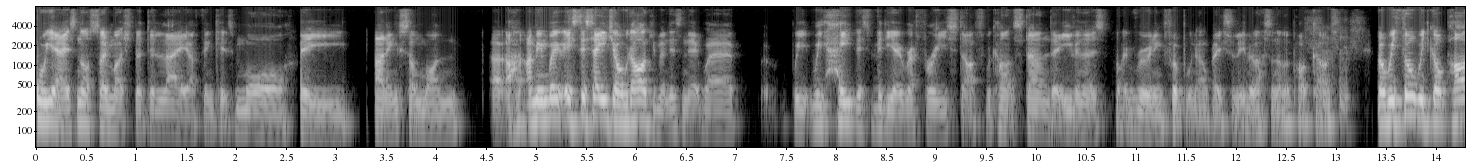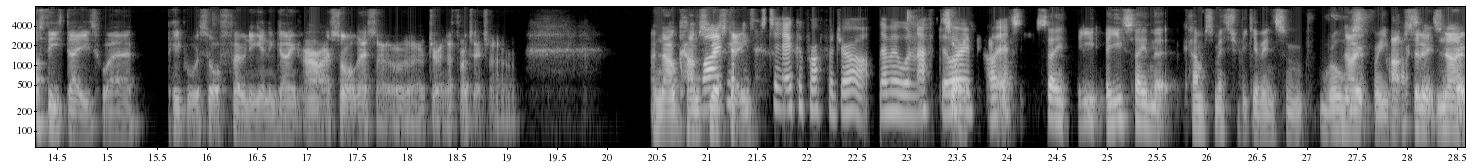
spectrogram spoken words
Well, yeah, it's not so much the delay. I think it's more the banning someone. Uh, I mean, it's this age-old argument, isn't it, where we we hate this video referee stuff. We can't stand it, even though it's like ruining football now, basically. But that's another podcast. but we thought we'd got past these days where people were sort of phoning in and going, "Oh, I saw this uh, during the footage." And now Cam Why Smith's didn't getting. you take a proper draw? Then we wouldn't have to Sorry, worry about it. so are you, are you saying that Cam Smith should be given some No, rules-free absolutely passes no,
